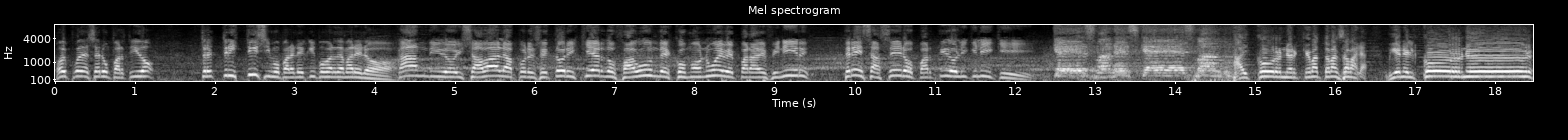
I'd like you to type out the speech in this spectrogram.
Hoy puede ser un partido tr- tristísimo para el equipo verde amarelo. Cándido y Zabala por el sector izquierdo, Fagundes como 9 para definir. 3 a 0, partido liquiliqui. Kesman es. Hay córner que va a tomar Zavala. Viene el córner.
